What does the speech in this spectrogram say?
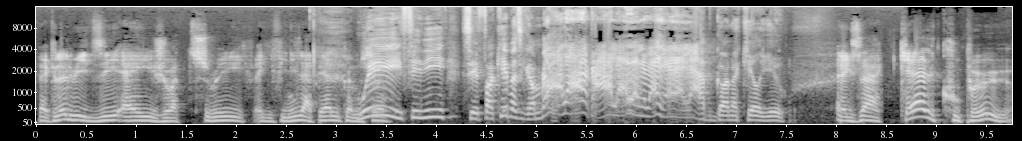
Fait que là, lui, il dit Hey, je vais te tuer. Fait qu'il finit l'appel comme Oui, ça. il finit, c'est fucké parce qu'il est comme I'm gonna kill you. Exact. Quelle coupure.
